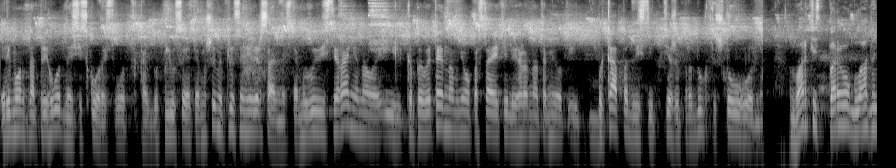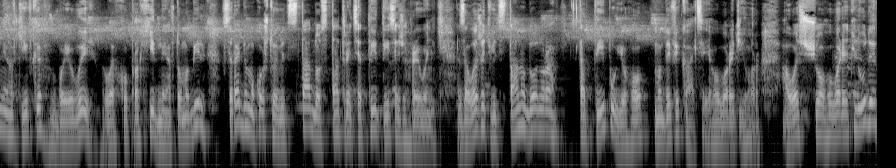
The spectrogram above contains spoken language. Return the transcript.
ремонтная пригодность и скорость. Вот как бы плюсы этой машины, плюс универсальность. Там и вывести раненого, и КПВТ на него поставить или гранатомет, и БК подвести, те же продукты, что угодно. Вартість переобладнання автівки в бойовий легкопрохідний автомобіль в середньому коштує від 100 до 130 тисяч гривень. Залежить від стану донора та типу його модифікації, говорить Ігор. А ось що говорять люди,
